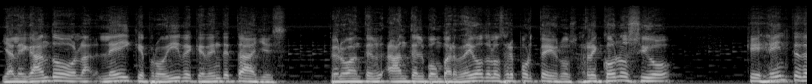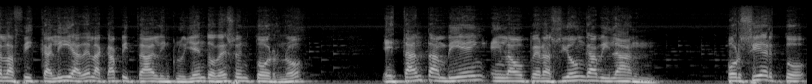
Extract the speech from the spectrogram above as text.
Y alegando la ley que prohíbe que den detalles, pero ante el, ante el bombardeo de los reporteros, reconoció que gente de la Fiscalía de la capital, incluyendo de su entorno, están también en la operación Gavilán. Por cierto,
